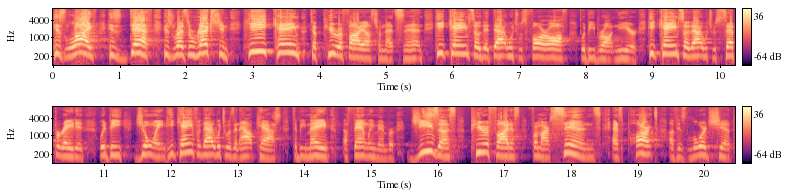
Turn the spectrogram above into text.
his life, his death, his resurrection, he came to purify us from that sin. He came so that that which was far off would be brought near. He came so that which was separated would be joined. He came for that which was an outcast to be made a family member. Jesus purified us from our sins as part of his lordship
